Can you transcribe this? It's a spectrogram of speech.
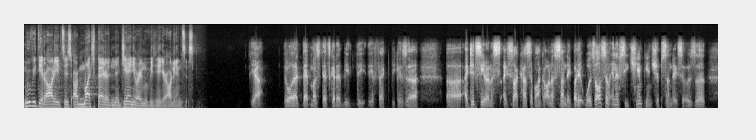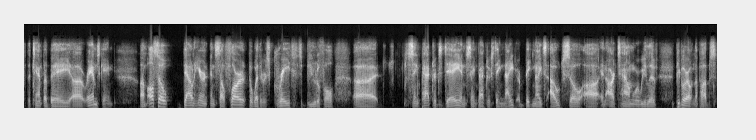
movie theater audiences are much better than the January movie theater audiences. Yeah. Well, that that must that's got to be the the effect because uh, uh, I did see it on a I saw Casablanca on a Sunday, but it was also NFC Championship Sunday, so it was uh, the Tampa Bay uh, Rams game. Um, also down here in, in South Florida, the weather is great. It's beautiful. Uh, St. Patrick's Day and St. Patrick's Day night are big nights out. So uh, in our town where we live, people are out in the pubs,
